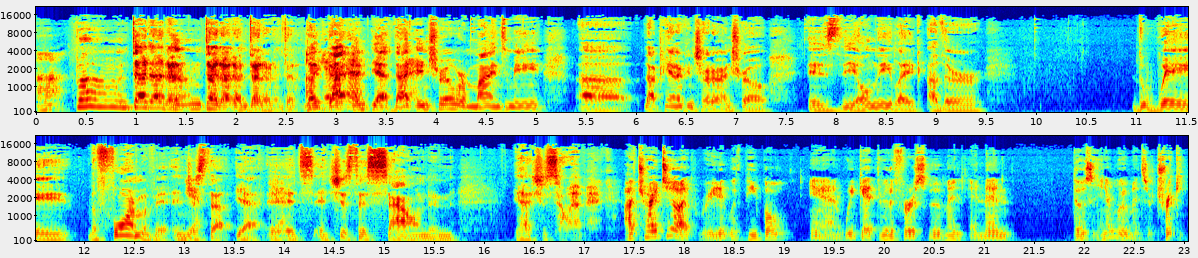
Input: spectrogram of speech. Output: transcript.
Uh huh. Bum, da, da, dum, da, da, dum, da, da, dum, da. Like that, yeah. and yeah, that Yeah. intro reminds me. Uh, that piano concerto intro is the only like other, the way, the form of it, and just Yeah. that. Yeah, it- Yeah. it's it's just this sound, and yeah, it's just so epic. I've tried to like read it with people, and we get through the first movement, and then those inner movements are tricky.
